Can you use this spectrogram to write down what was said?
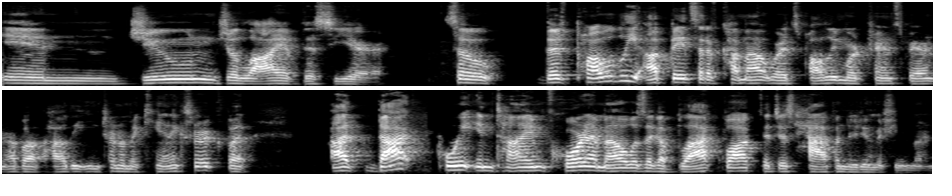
in June, July of this year. So there's probably updates that have come out where it's probably more transparent about how the internal mechanics work. But at that point in time, Core ML was like a black box that just happened to do machine learning.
